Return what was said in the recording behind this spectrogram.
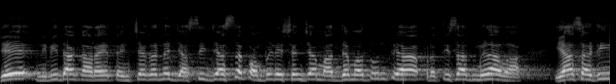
जे निविदाकार आहेत त्यांच्याकडनं जास्तीत जास्त कॉम्पिटिशनच्या माध्यमातून त्या प्रतिसाद मिळावा यासाठी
